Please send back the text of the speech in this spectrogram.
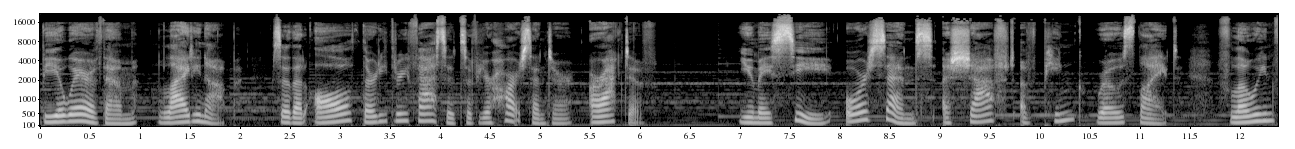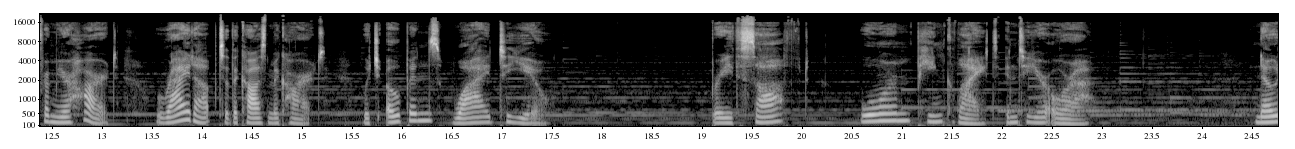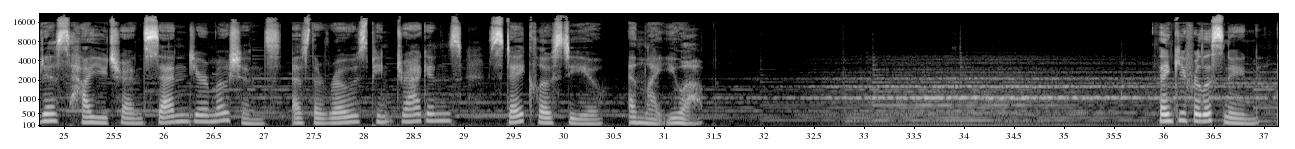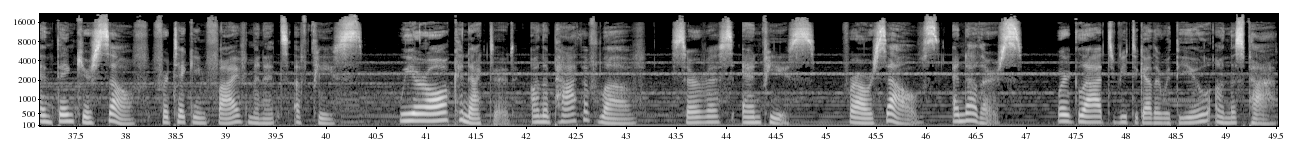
Be aware of them lighting up so that all 33 facets of your heart center are active you may see or sense a shaft of pink rose light flowing from your heart right up to the cosmic heart, which opens wide to you. Breathe soft, warm pink light into your aura. Notice how you transcend your emotions as the rose pink dragons stay close to you and light you up. Thank you for listening, and thank yourself for taking five minutes of peace. We are all connected on the path of love, service, and peace for ourselves and others. We're glad to be together with you on this path.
